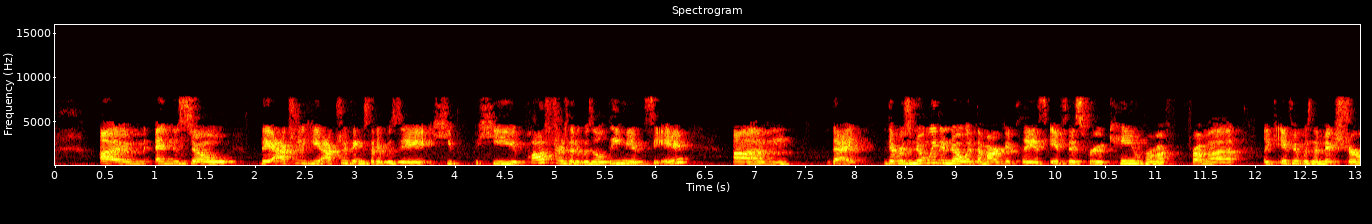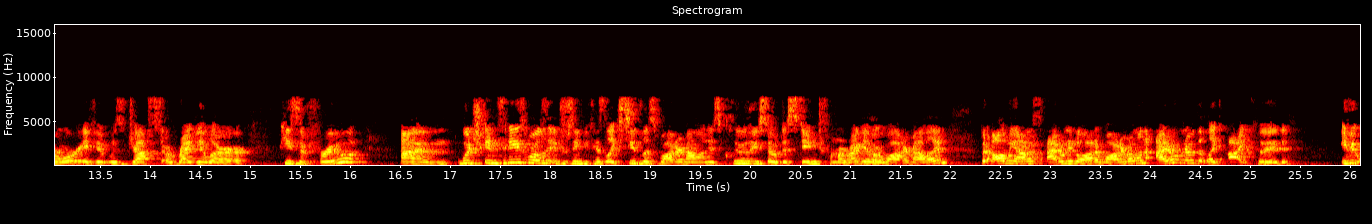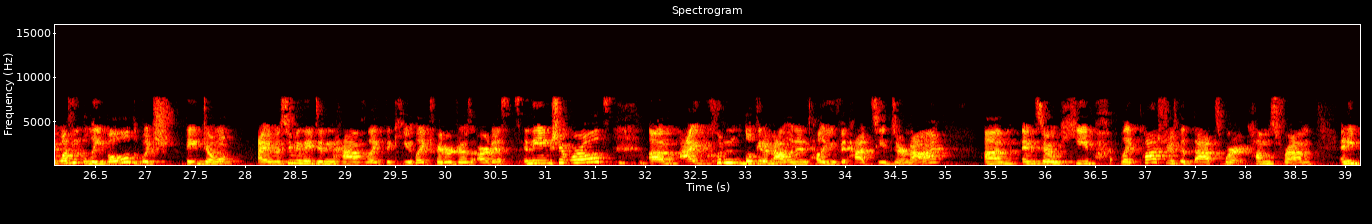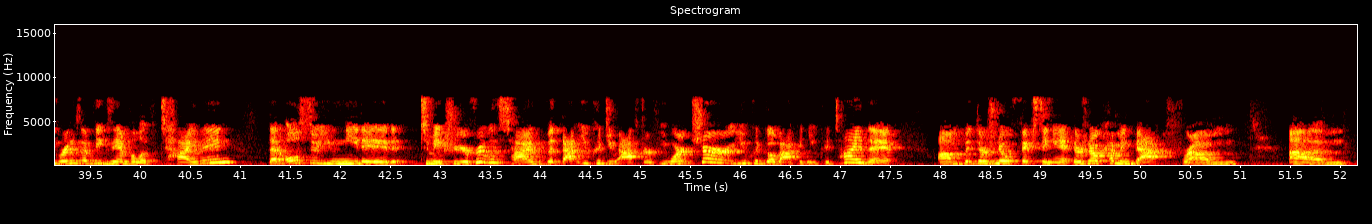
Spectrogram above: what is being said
Um, and so they actually, he actually thinks that it was a he he postures that it was a leniency. Um, that there was no way to know at the marketplace if this fruit came from a from a like if it was a mixture or if it was just a regular piece of fruit. Um, which in today's world is interesting because like seedless watermelon is clearly so distinct from a regular watermelon. But I'll be honest, I don't eat a lot of watermelon. I don't know that like I could, if it wasn't labeled, which they don't. I'm assuming they didn't have like the cute like Trader Joe's artists in the ancient world. Um, I couldn't look at a melon and tell you if it had seeds or not. Um, and so he like postures that that's where it comes from, and he brings up the example of tithing that also you needed to make sure your fruit was tithed, but that you could do after. If you weren't sure, you could go back and you could tithe it, um, but there's no fixing it. There's no coming back from um,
